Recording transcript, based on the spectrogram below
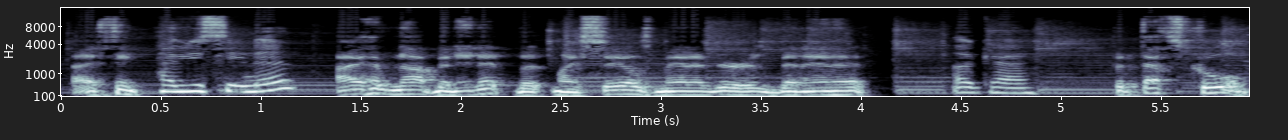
I think Have you seen it? I have not been in it, but my sales manager has been in it. Okay. But that's cool.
